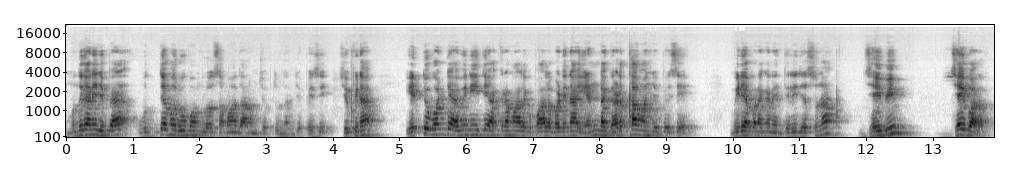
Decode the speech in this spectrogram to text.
ముందుగానే చెప్పా ఉద్యమ రూపంలో సమాధానం చెప్తుందని చెప్పేసి చెప్పిన ఎటువంటి అవినీతి అక్రమాలకు పాల్పడినా ఎండ గడతామని చెప్పేసి మీడియా పరంగా నేను తెలియజేస్తున్నా. జై భీమ్ జై భారత్.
